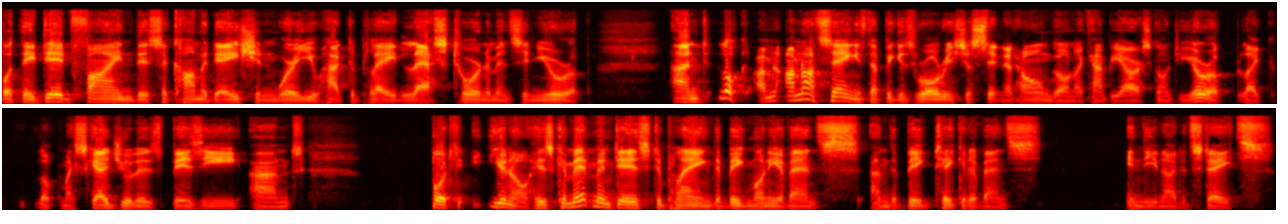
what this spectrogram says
but they did find this accommodation where you had to play less tournaments in Europe. And look, I'm I'm not saying it's that because Rory's just sitting at home going, I can't be arsed going to Europe. Like, look, my schedule is busy and but you know, his commitment is to playing the big money events and the big ticket events in the United States.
